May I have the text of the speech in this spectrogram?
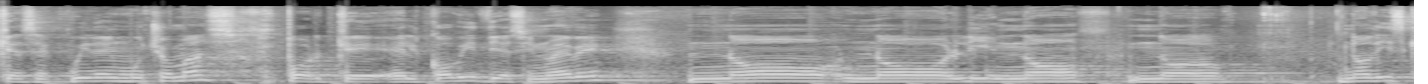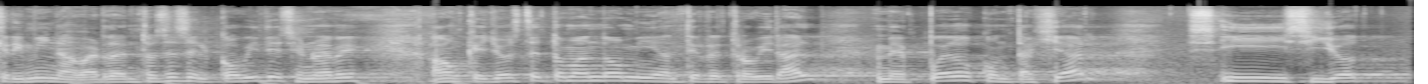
que se cuiden mucho más porque el COVID-19 no, no, no, no no discrimina, ¿verdad? Entonces el COVID-19, aunque yo esté tomando mi antirretroviral, me puedo contagiar y si yo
